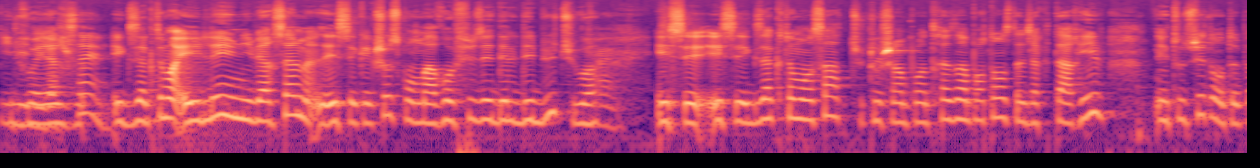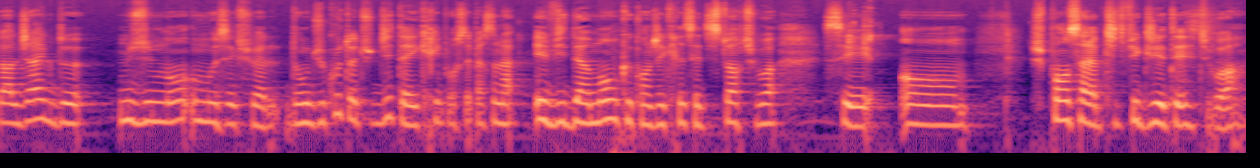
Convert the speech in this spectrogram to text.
Il, est voyage. universel. Exactement. Et il est universel. Et c'est quelque chose qu'on m'a refusé dès le début, tu vois. Et c'est exactement ça. Tu touches un point très important, c'est-à-dire que tu arrives et tout de suite on te parle direct de musulmans homosexuels. Donc du coup, toi tu te dis, tu as écrit pour ces personnes-là. Évidemment que quand j'écris cette histoire, tu vois, c'est en... Je pense à la petite fille que j'étais, tu vois.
